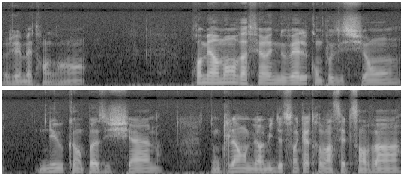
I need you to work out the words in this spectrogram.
Je vais mettre en grand. Premièrement, on va faire une nouvelle composition. New Composition. Donc là, on met en 1980-720.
